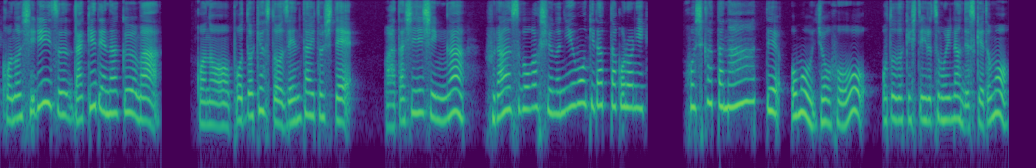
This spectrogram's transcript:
このシリーズだけでなく、まあ、このポッドキャスト全体として私自身がフランス語学習の入門期だった頃に欲しかったなーって思う情報をお届けしているつもりなんですけれども、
